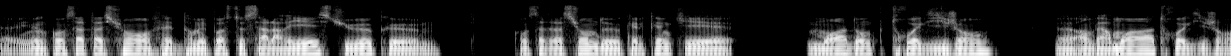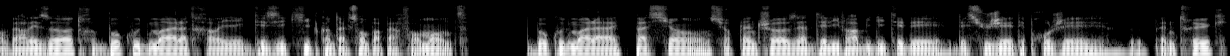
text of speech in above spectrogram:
euh, une constatation en fait dans mes postes salariés, si tu veux, que constatation de quelqu'un qui est moi donc trop exigeant euh, envers moi, trop exigeant envers les autres, beaucoup de mal à travailler avec des équipes quand elles sont pas performantes, beaucoup de mal à être patient sur plein de choses, la délivrabilité des, des sujets, des projets, euh, plein de trucs,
